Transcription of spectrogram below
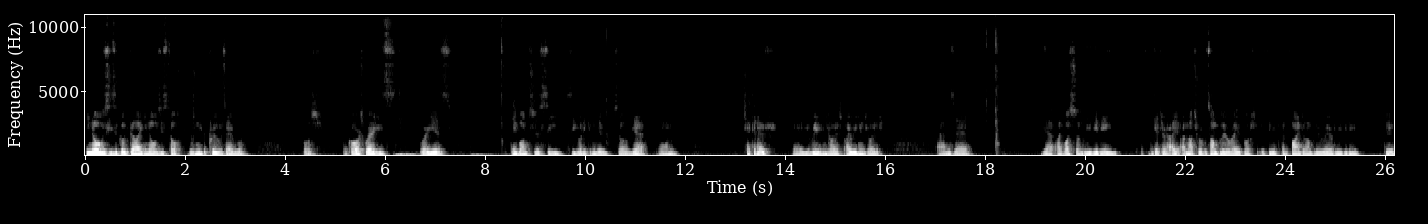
he knows he's a good guy. He knows he's tough. He doesn't need to prove it to everyone. But of course, where he's where he is, they want to see see what he can do. So yeah, um, check it out. Uh, you really enjoy it. I really enjoyed it, and uh, yeah, I watched on DVD you can get your, I, I'm not sure if it's on Blu-ray, but if you can find it on Blu-ray or DVD, do.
